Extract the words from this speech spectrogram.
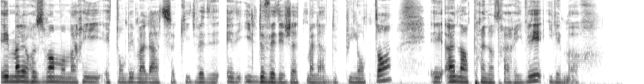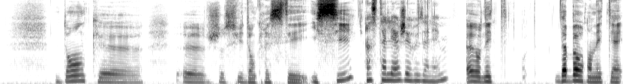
et malheureusement mon mari est tombé malade, ce qui devait, il devait déjà être malade depuis longtemps. Et un an après notre arrivée, il est mort. Donc euh, euh, je suis donc restée ici. Installée à Jérusalem Euh, on est d'abord, on était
